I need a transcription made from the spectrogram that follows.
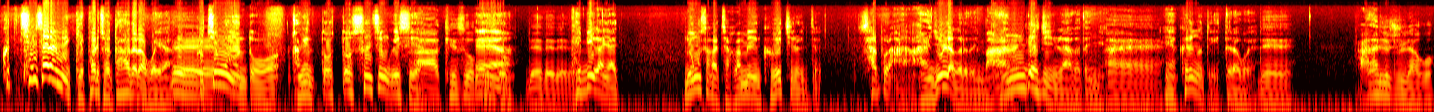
그, 친 사람이 개팔이 좋다 하더라고요. 네. 그 친구는 또, 작년 또, 또 쓴 친구 있어요. 아 계속 예. 계속 네네네. 퇴비가 아니라 농사가 작으면 그것을 살포를 안, 안 해주려고 그러거든요. 많은 데 해주려고 하거든요. 네. 예, 그런 것도 있더라고요. 네. 안 알려주려고.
